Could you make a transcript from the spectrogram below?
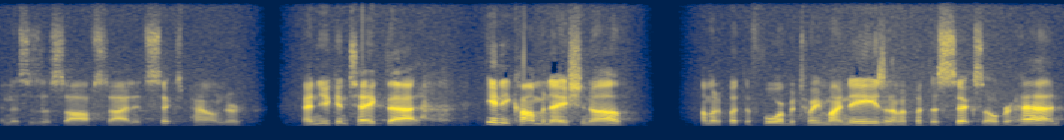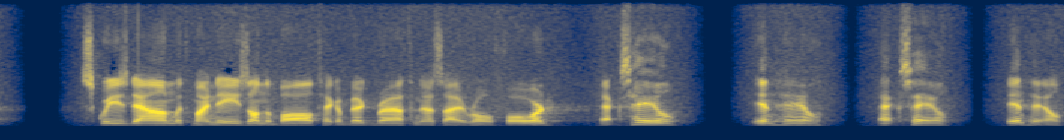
and this is a soft-sided six pounder. And you can take that any combination of. I'm going to put the four between my knees and I'm going to put the six overhead. Squeeze down with my knees on the ball, take a big breath, and as I roll forward, exhale, inhale, exhale, inhale.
